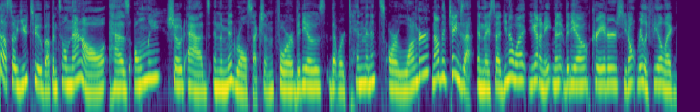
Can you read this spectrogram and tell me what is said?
Yeah, so YouTube up until now has only showed ads in the mid roll section for videos that were 10 minutes or longer. Now they've changed that and they said, you know what? You got an eight minute video, creators, you don't really feel like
